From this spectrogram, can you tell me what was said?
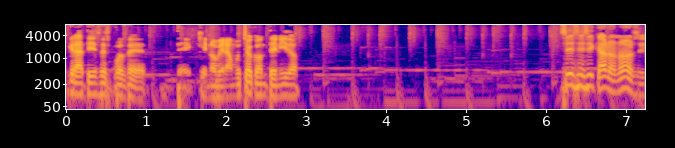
gratis después de, que no hubiera mucho contenido. Sí, sí, sí, claro, no, si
